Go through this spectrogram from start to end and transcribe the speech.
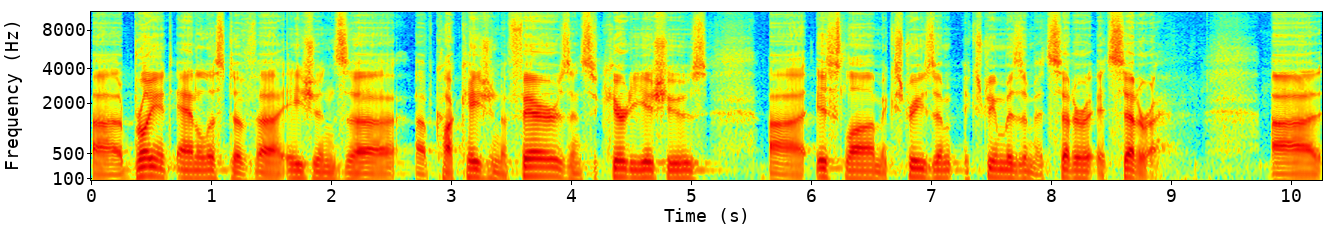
a brilliant analyst of uh, Asians, uh, of Caucasian affairs and security issues, uh, Islam, extremism, extremism, et cetera, et cetera. Uh,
